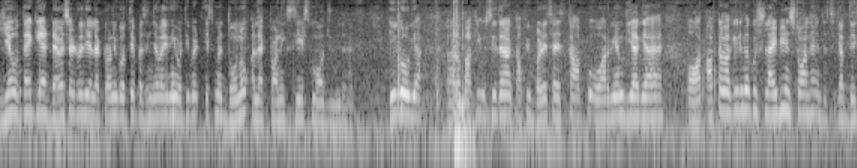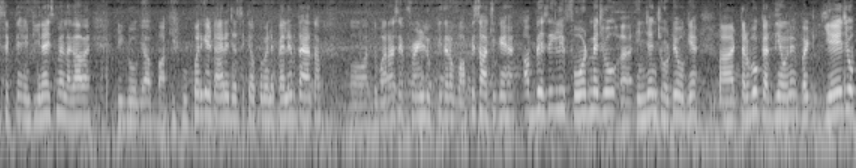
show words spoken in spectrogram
ये होता है कि यार ड्राइवर वाली इलेक्ट्रॉनिक होती है पैसेंजर वाली नहीं होती बट इसमें दोनों इलेक्ट्रॉनिक सीट्स मौजूद हैं। ठीक हो गया। आ, बाकी उसी तरह काफ़ी बड़े साइज़ का आपको ओआरवीएम दिया गया है और आफ्टर मार्केट में कुछ लाइट भी इंस्टॉल हैं जैसे कि आप देख सकते हैं एंटीना इसमें लगा हुआ है। ठीक हो गया। बाकी ऊपर के टायर है जैसे कि आपको मैंने पहले बताया था। और दोबारा से फ्रंट लुक की तरफ़ वापस आ चुके हैं। अब बेसिकली फोर्ड में जो इंजन छोटे हो गए हैं टर्बो कर दिया उन्हें। बट ये जो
